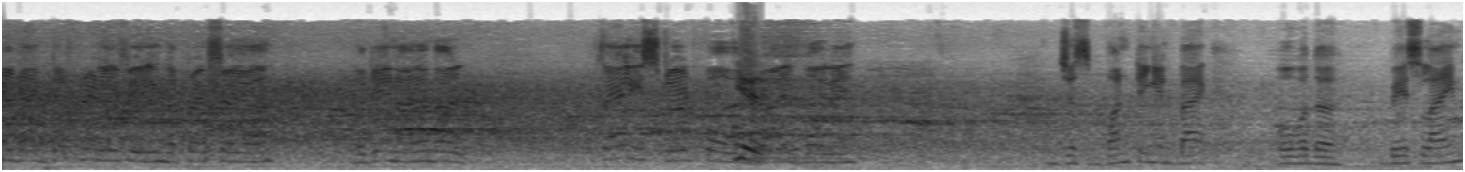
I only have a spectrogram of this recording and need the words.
Fedak definitely feeling the pressure here. Again, another fairly straightforward Yes. drive volley. Just bunting it back over the baseline.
